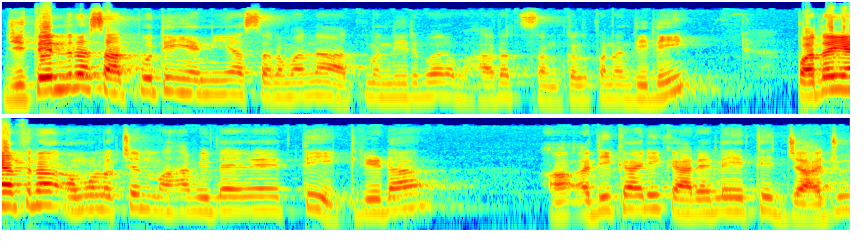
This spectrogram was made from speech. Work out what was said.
जितेंद्र सातपुते यांनी या सर्वांना आत्मनिर्भर भारत संकल्पना दिली. पदयात्रा अमोलक्षण महाविद्यालय ते क्रीडा अधिकारी कार्यालय येथे जाजू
